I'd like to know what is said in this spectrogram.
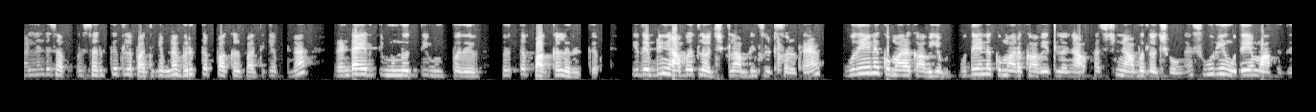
பன்னெண்டு சப் சர்க்கத்தில் பார்த்தீங்க அப்படின்னா விருத்தப்பாக்கள் பார்த்தீங்க அப்படின்னா ரெண்டாயிரத்தி முந்நூற்றி முப்பது விருத்தப்பாக்கள் இருக்கு. இது எப்படி ஞாபகத்தில் வச்சுக்கலாம் அப்படின்னு சொல்லிட்டு சொல்கிறேன் உதயனகுமார காவியம் உதயனகுமார காவியத்தில் ஃபர்ஸ்ட் ஞாபகத்தில் வச்சுக்கோங்க. சூரியன் உதயமாகுது.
